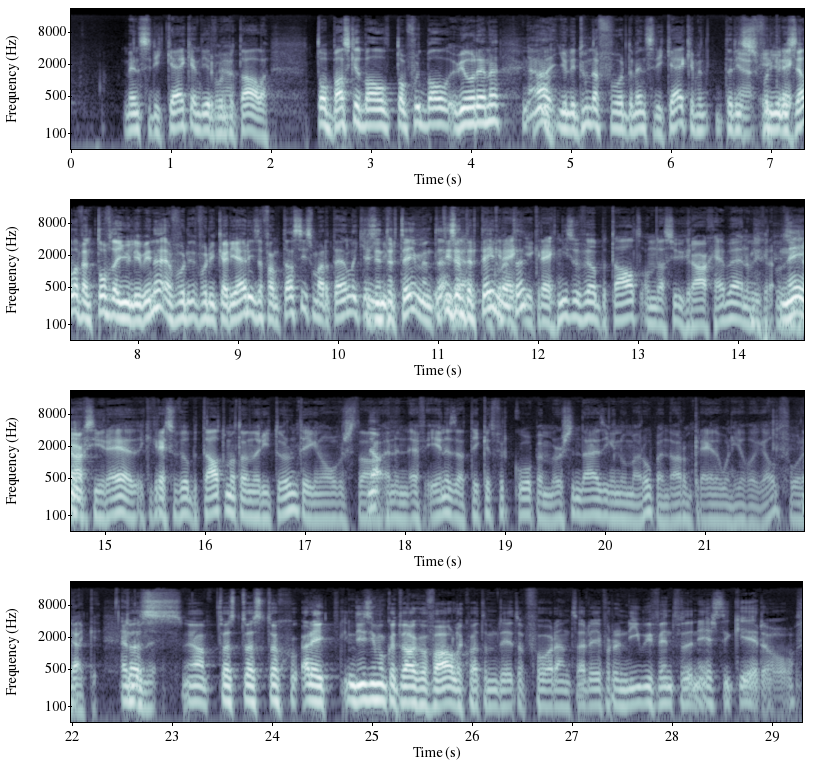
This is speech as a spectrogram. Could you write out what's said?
mensen die kijken en die ervoor betalen. Top basketbal, top voetbal, wielrennen. Ja. Ja, jullie doen dat voor de mensen die kijken. Maar Dat is Ja, voor jullie zelf en tof dat jullie winnen. En voor, voor je carrière is dat fantastisch, maar uiteindelijk... Het is jullie- entertainment, hè? Het is Ja, entertainment, je, krijgt, hè? je krijgt niet zoveel betaald omdat ze u graag hebben en omdat ze Nee. graag zien rijden. Je krijgt zoveel betaald omdat er een return tegenover staat. Ja. En in F1 is dat ticketverkoop en merchandising en noem maar op. En daarom krijg je er gewoon heel veel geld voor. Ja. En ik- En het, dus- was, ja, het, was, het was toch... Allee, in die zin vond ik het wel gevaarlijk wat hem deed op voorhand. Allee, voor een nieuw event voor de eerste keer. Oh.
